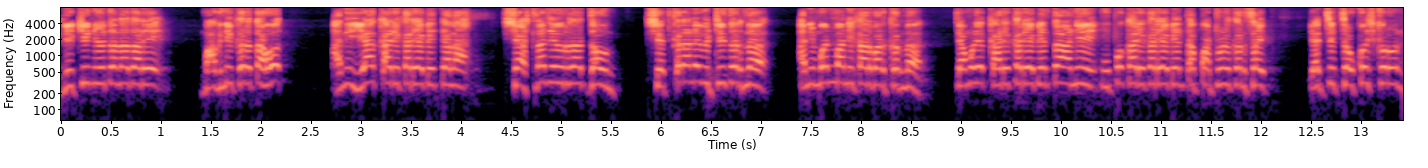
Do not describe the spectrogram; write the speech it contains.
लेखी निवेदनाद्वारे मागणी करत आहोत. आणि या कार्यकारी अभियंत्याला शासनाच्या विरोधात जाऊन शेतकऱ्यांना विठी धरणं आणि मनमानी कारभार करणं. त्यामुळे कार्यकारी अभियंता आणि उपकार्यकारी अभियंता पाटोळेकर साहेब यांची चौकशी करून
